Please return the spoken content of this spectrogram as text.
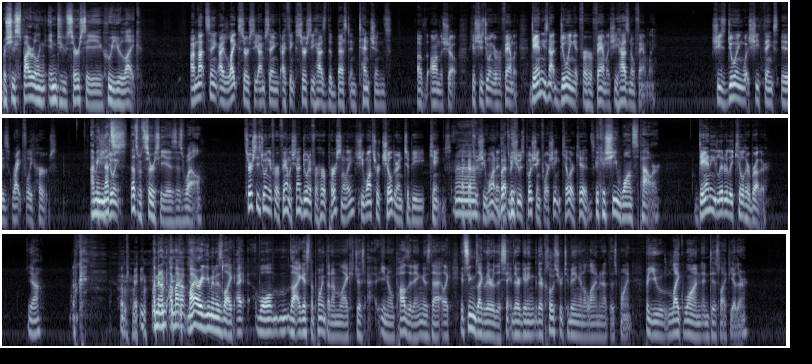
But she's spiraling into Cersei, who you like. I'm not saying I like Cersei. I'm saying I think Cersei has the best intentions of on the show because she's doing it for her family. Dany's not doing it for her family. She has no family. She's doing what she thinks is rightfully hers. I mean, She's that's doing that's what Cersei is as well. Cersei's doing it for her family. She's not doing it for her personally. She wants her children to be kings. like that's Uh, what she wanted. That's what be- she was pushing for. She didn't kill her kids. Because she wants power. Dany literally killed her brother. Yeah. Okay. Okay. I mean, I'm, my my argument is like I well, the, I guess the point that I'm like just you know positing is that like it seems like they're the same. They're getting they're closer to being in alignment at this point. But you like one and dislike the other.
